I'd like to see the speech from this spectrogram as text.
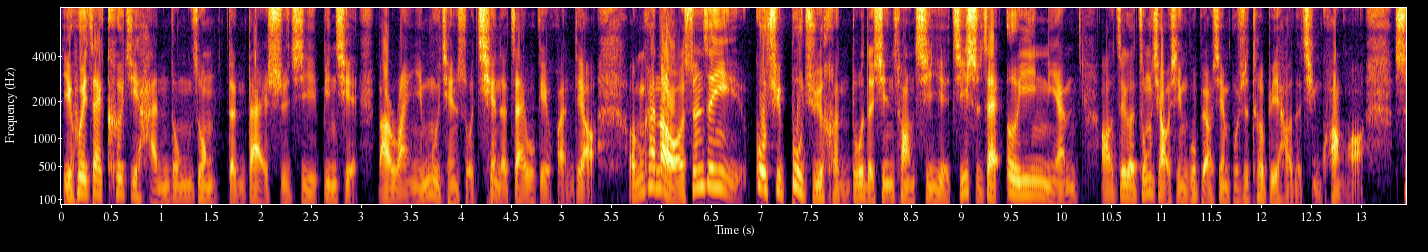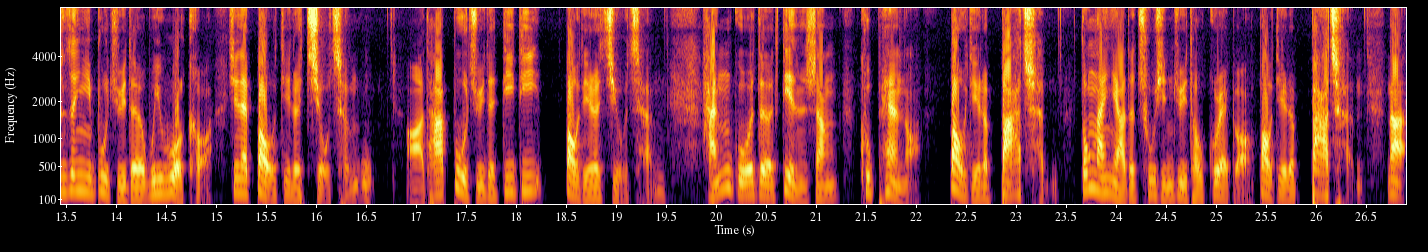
也会在科技寒冬中等待时机，并且把软银目前所欠的债务给还掉。我们看到哦，孙正义。过去布局很多的新创企业，即使在二一年啊，这个中小型股表现不是特别好的情况哦，孙正义布局的 WeWork 哦，现在暴跌了九成五啊，他布局的滴滴暴跌了九成，韩国的电商 COUPAN 哦暴跌了八成，东南亚的出行巨头 Grab 哦暴跌了八成。那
